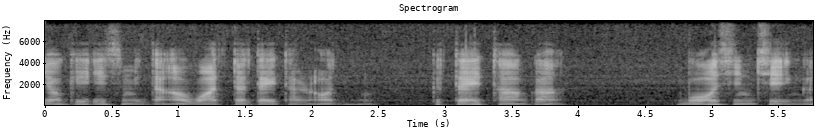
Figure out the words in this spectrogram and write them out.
여기 있습니다. 아, what the data 어, 그 데이터가 무엇인지인가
